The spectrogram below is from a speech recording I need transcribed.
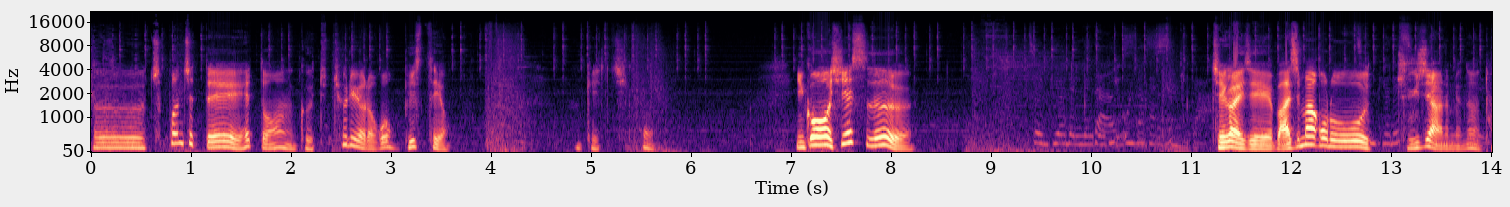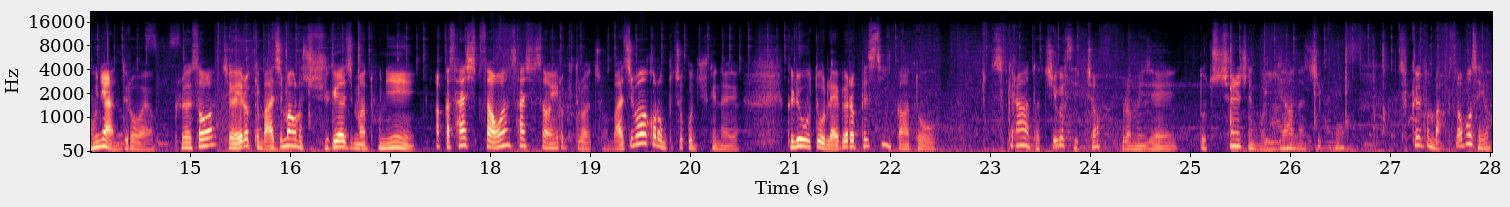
그 첫 번째 때 했던 그 튜토리얼하고 비슷해요. 이렇게 치고 이거 CS. 제가 이제 마지막으로 죽이지 않으면은 돈이 안 들어와요. 그래서 제가 이렇게 마지막으로 죽여야지만 돈이 아까 44원, 44원 이렇게 들어왔죠. 마지막으로 무조건 죽여놔야 돼요. 그리고 또 레벨업 했으니까 또 스킬 하나 더 찍을 수 있죠. 그러면 이제 또 추천해주는 거이 하나 찍고 스킬도 막 써보세요.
